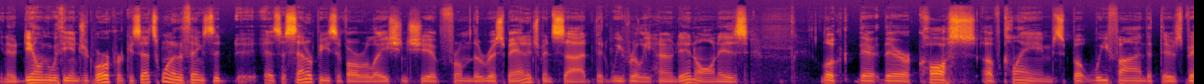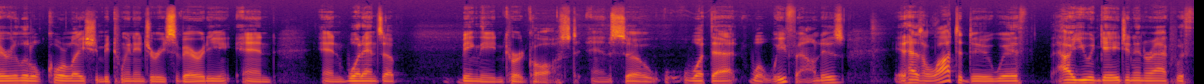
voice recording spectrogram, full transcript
you know, dealing with the injured worker because that's one of the things that, as a centerpiece of our relationship from the risk management side, that we've really honed in on is look, there there are costs of claims, but we find that there's very little correlation between injury severity and and what ends up being the incurred cost. And so what that what we found is it has a lot to do with how you engage and interact with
